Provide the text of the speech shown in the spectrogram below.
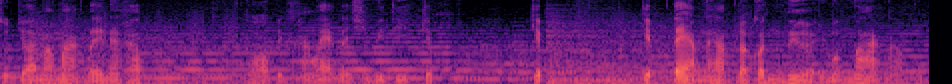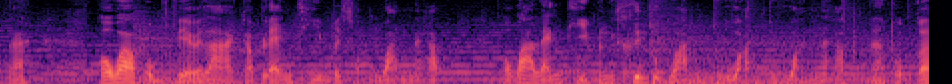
สุดยอดมากๆเลยนะครับ ก็เป็นครั้งแรกในชีวิตที่เก็บเก็บเก็บแต้มนะครับ แล้วก็เหนื่อยมากๆนะครับผมนะเพราะว่าผมเสียเวลากับแรงทีมไป 2 วันนะครับเพราะว่าแรงทีมมันขึ้นทุกวันทุกวันทุกวันนะครับนะผมก็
